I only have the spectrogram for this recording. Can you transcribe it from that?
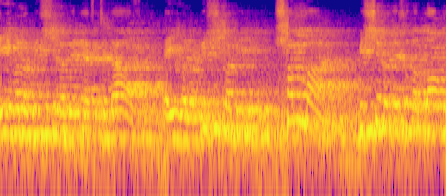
এই হলো বিশ্বনবীর স্ট্যাটাস এই হলো বিশ্বনবীর সম্মান। বিশ্বনবী সাল্লাল্লাহু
